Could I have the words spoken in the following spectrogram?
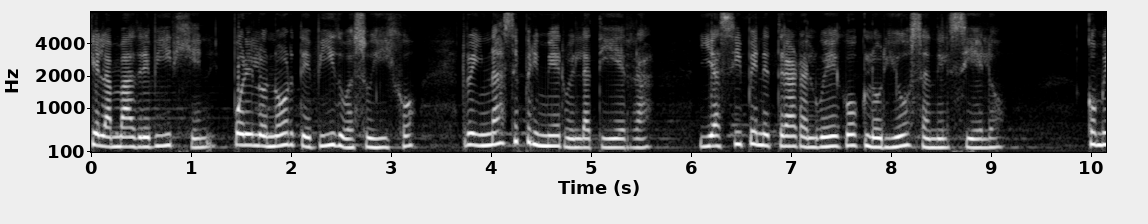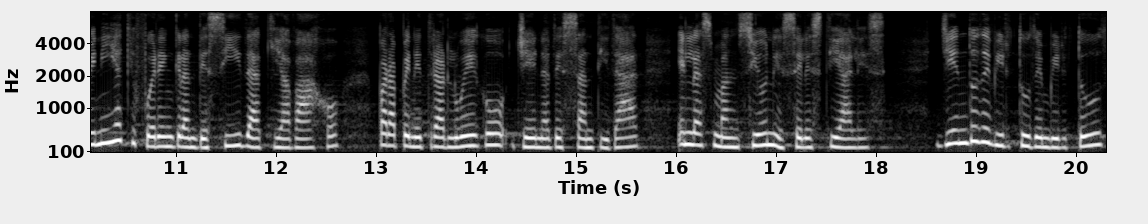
que la Madre Virgen, por el honor debido a su Hijo, reinase primero en la tierra y así penetrara luego gloriosa en el cielo. Convenía que fuera engrandecida aquí abajo para penetrar luego llena de santidad en las mansiones celestiales yendo de virtud en virtud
